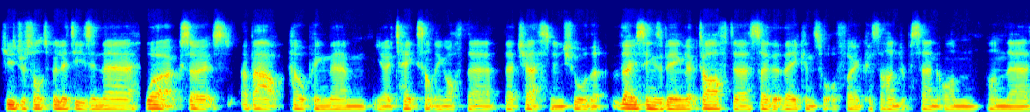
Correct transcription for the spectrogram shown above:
huge responsibilities in their work. So it's about helping them you know take something off their their chest and ensure that those things are being looked after so that they can sort of focus 100% on on their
